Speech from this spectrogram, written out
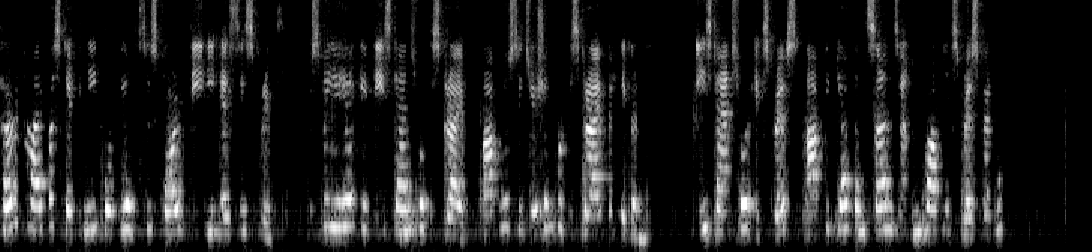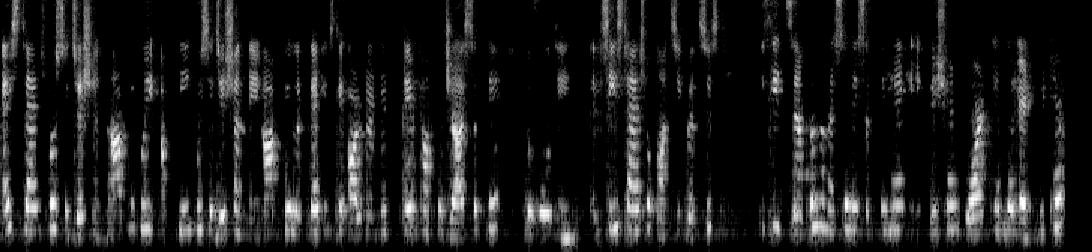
थर्ड हमारे पास टेक्निक होती है this is called DESC script उसमें ये है कि डी स्टैंड फॉर डिस्क्राइब आपने उस सिचुएशन को डिस्क्राइब पहले करना ई स्टैंड फॉर एक्सप्रेस आपके क्या कंसर्न हैं? उनको आपने एक्सप्रेस करना एस स्टैंड फॉर सजेशन आपने कोई अपनी कोई सजेशन दें? आपको लगता है कि इसके ऑल्टरनेटिव हम कुछ जा सकते हैं? तो वो दें। And C stand for consequences इसकी एग्ज़ाम्पल हम ऐसे ले सकते हैं कि एक पेशेंट वार्ड के अंदर एडमिट है,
